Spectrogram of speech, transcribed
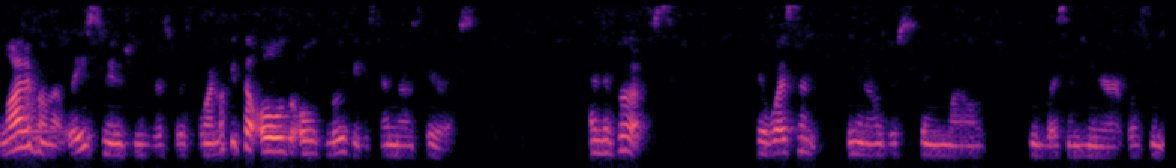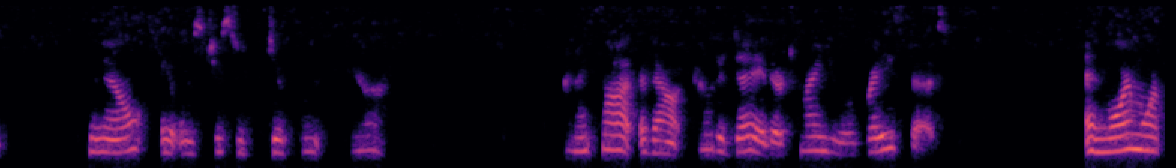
A lot of them at least knew Jesus was born. Look at the old, old movies in those eras and the books. It wasn't, you know, this thing, well, he wasn't here. It wasn't, you know, it was just a different era. And I thought about how today they're trying to erase it and more and more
